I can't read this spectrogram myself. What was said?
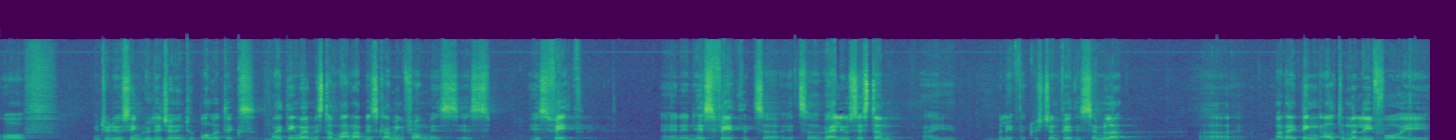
of introducing religion into politics. I think where Mr. Manap is coming from is, is his faith. And in his faith, it's a, it's a value system. I believe the Christian faith is similar. Uh, but I think ultimately, for a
